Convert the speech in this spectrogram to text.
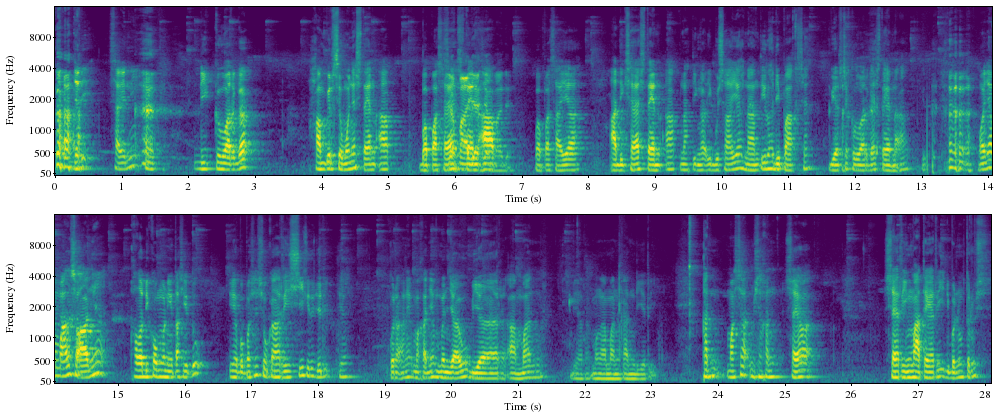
jadi saya ini di keluarga hampir semuanya stand up bapak saya Siapa stand aja, up aja? bapak saya adik saya stand up nah tinggal ibu saya nantilah dipaksa biar saya keluarga stand up gitu. makanya males soalnya kalau di komunitas itu ya bapak saya suka risih gitu jadi ya kurang aneh makanya menjauh biar aman biar mengamankan diri kan masa misalkan saya sharing materi di Bandung terus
